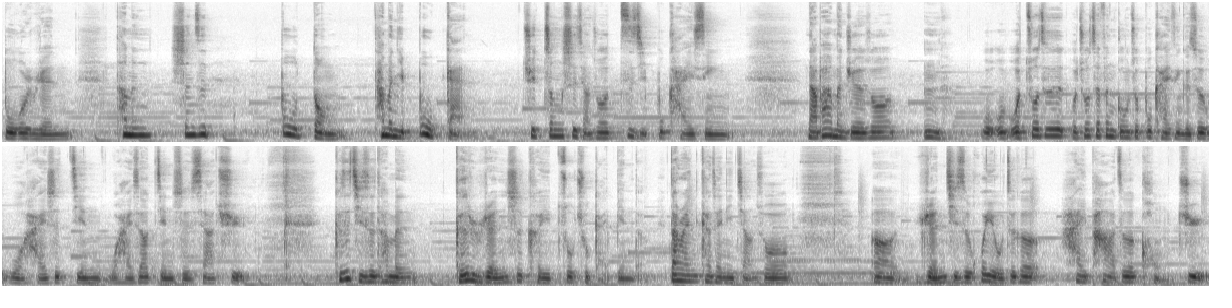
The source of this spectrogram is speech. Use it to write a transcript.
多人，他们甚至不懂，他们也不敢去正视，讲说自己不开心，哪怕他们觉得说，嗯，我我我做这我做这份工作不开心，可是我还是坚，我还是要坚持下去。可是其实他们，可是人是可以做出改变的。当然，刚才你讲说，呃，人其实会有这个害怕、这个恐惧，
